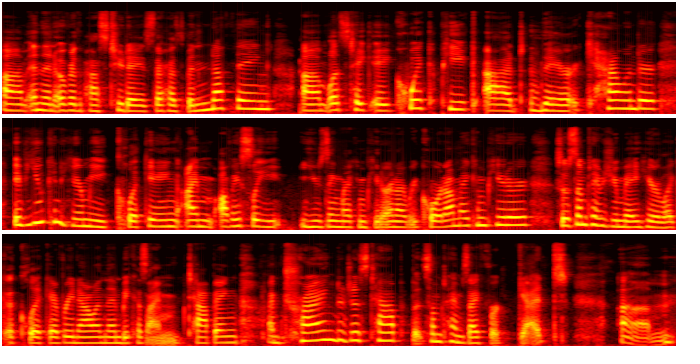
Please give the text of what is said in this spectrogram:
Um, and then over the past two days, there has been nothing. Um, let's take a quick peek at their calendar. If you can hear me clicking, I'm obviously using my computer and I record on my computer. So sometimes you may hear like a click every now and then because I'm tapping. I'm trying to just tap, but sometimes I forget. Um,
